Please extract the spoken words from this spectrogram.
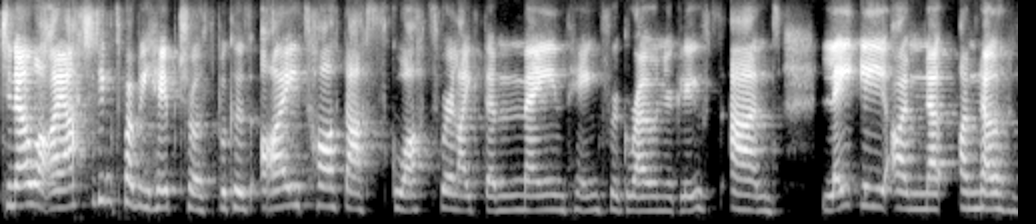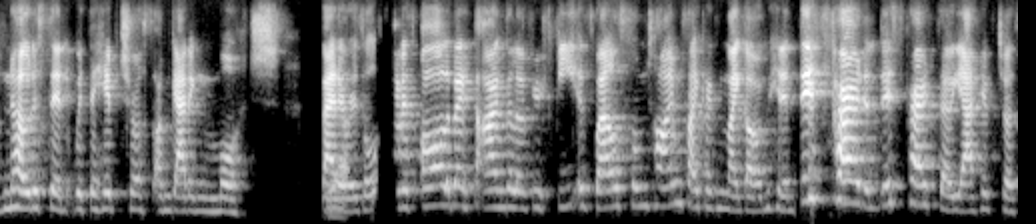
Do you know what? I actually think it's probably hip thrust because I thought that squats were like the main thing for growing your glutes. And lately, I'm no, I'm no noticing with the hip thrust, I'm getting much better yeah. results. And it's all about the angle of your feet as well. Sometimes like I can like, oh, I'm hitting this part and this part. So yeah, hip thrust.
